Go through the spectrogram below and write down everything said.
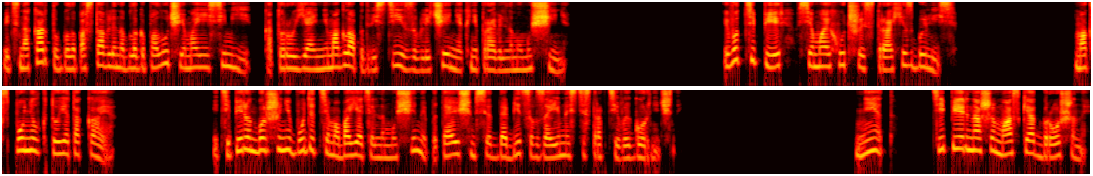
ведь на карту было поставлено благополучие моей семьи, которую я не могла подвести из-за влечения к неправильному мужчине. И вот теперь все мои худшие страхи сбылись. Макс понял, кто я такая. И теперь он больше не будет тем обаятельным мужчиной, пытающимся добиться взаимности строптивой горничной. Нет, теперь наши маски отброшены.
